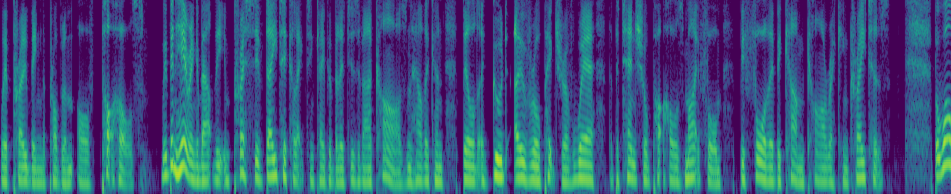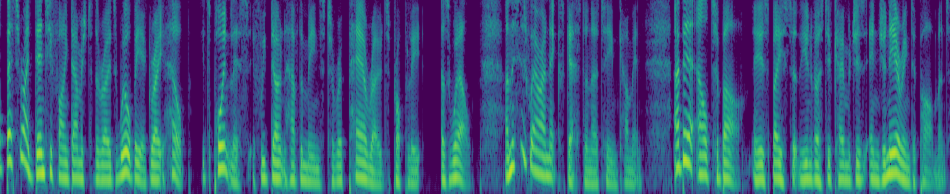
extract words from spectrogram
we're probing the problem of potholes. We've been hearing about the impressive data collecting capabilities of our cars and how they can build a good overall picture of where the potential potholes might form before they become car wrecking craters. But while better identifying damage to the roads will be a great help, it's pointless if we don't have the means to repair roads properly as well. And this is where our next guest and her team come in. Abir Al Tabbaa is based at the University of Cambridge's Engineering Department.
